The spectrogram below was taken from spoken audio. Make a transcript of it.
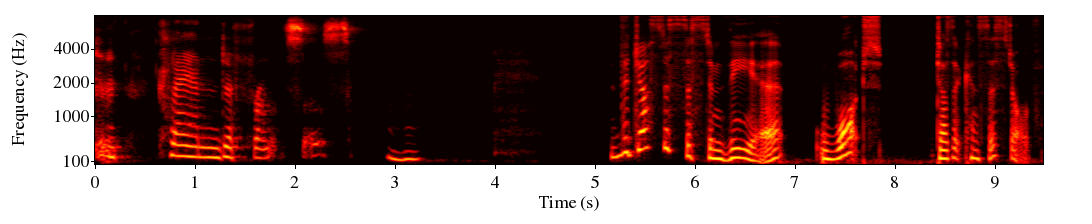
clan differences. Mm-hmm. The justice system there, what does it consist of?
